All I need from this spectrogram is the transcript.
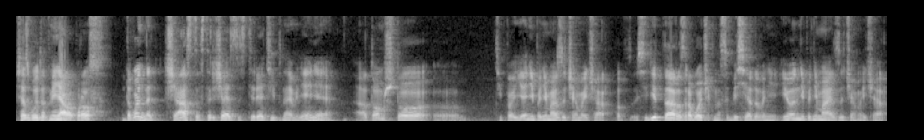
Сейчас будет от меня вопрос. Довольно часто встречается стереотипное мнение о том, что э, типа я не понимаю, зачем HR. Вот сидит, да, разработчик на собеседовании, и он не понимает, зачем HR.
